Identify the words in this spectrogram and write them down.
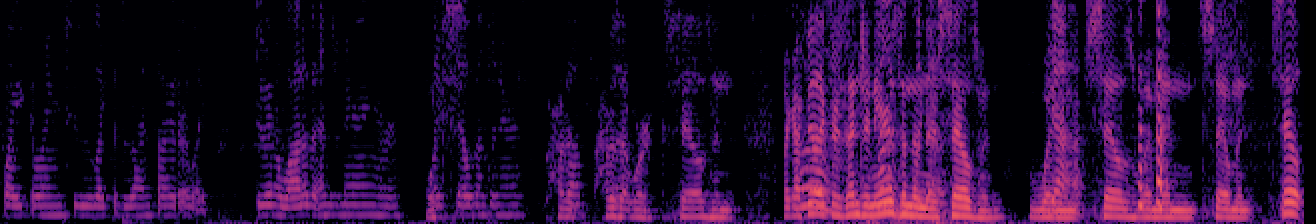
quite going to like the design side or like doing a lot of the engineering or like What's sales engineers how, do, how does that work? Sales and like I feel like there's engineers and then like there's a- salesmen, women, Yeah. saleswomen, salesmen, sale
